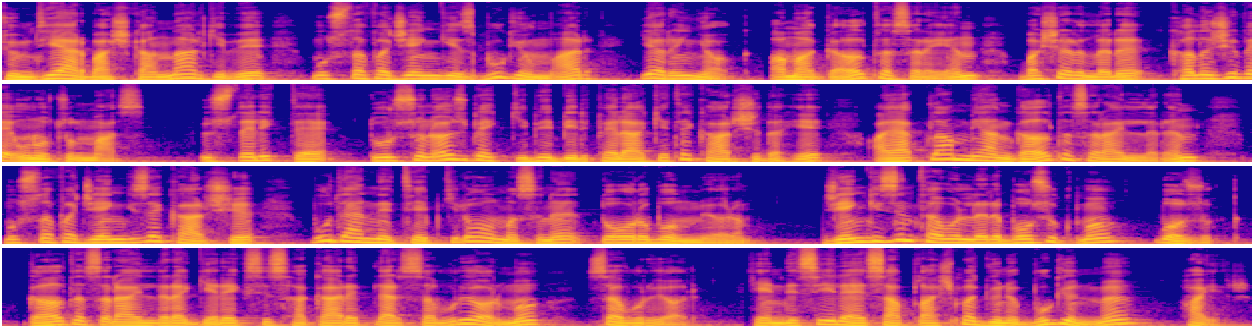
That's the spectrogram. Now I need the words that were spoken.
Tüm diğer başkanlar gibi Mustafa Cengiz bugün var, yarın yok. Ama Galatasaray'ın başarıları kalıcı ve unutulmaz. Üstelik de Dursun Özbek gibi bir felakete karşı dahi ayaklanmayan Galatasaraylıların Mustafa Cengiz'e karşı bu denli tepkili olmasını doğru bulmuyorum. Cengiz'in tavırları bozuk mu? Bozuk. Galatasaraylılara gereksiz hakaretler savuruyor mu? Savuruyor. Kendisiyle hesaplaşma günü bugün mü? Hayır.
